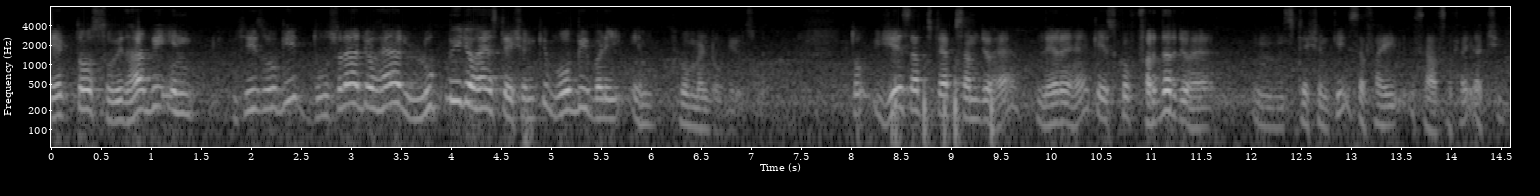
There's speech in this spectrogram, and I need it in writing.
एक तो सुविधा भी इंक्रीज होगी, दूसरा जो है लुक भी जो है स्टेशन की, वो भी बड़ी इम्प्रूवमेंट होगी उसमें। तो ये सब स्टेप्स हम जो है ले रहे हैं कि इसको फर्दर जो है स्टेशन की सफ़ाई, साफ़ सफ़ाई अच्छी।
